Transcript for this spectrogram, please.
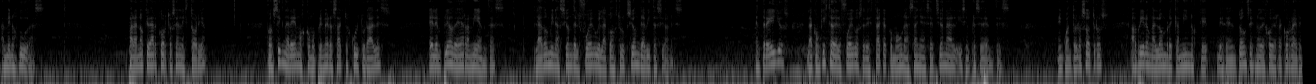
a menos dudas. Para no quedar cortos en la historia, consignaremos como primeros actos culturales el empleo de herramientas, la dominación del fuego y la construcción de habitaciones. Entre ellos, la conquista del fuego se destaca como una hazaña excepcional y sin precedentes. En cuanto a los otros, abrieron al hombre caminos que desde entonces no dejó de recorrer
